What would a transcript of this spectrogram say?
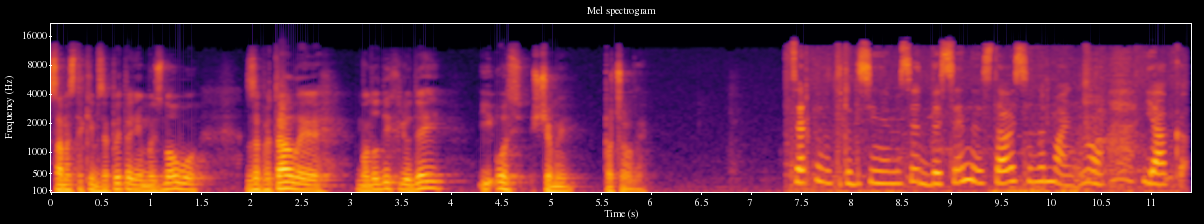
Саме з таким запитанням ми знову запитали молодих людей, і ось що ми почули. Церква за традиційними медицини ставиться нормально. Ну, як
